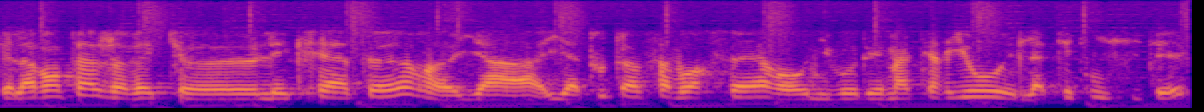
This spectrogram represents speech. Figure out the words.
C'est l'avantage avec les créateurs. Il y a, il y a tout un savoir-faire au niveau des matériaux et de la technicité.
